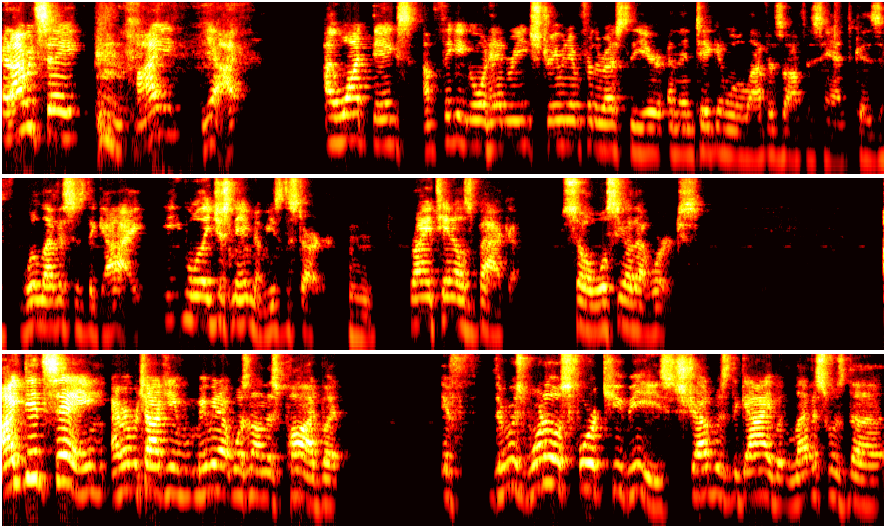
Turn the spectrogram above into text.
And I would say, I yeah, I, I want Diggs. I'm thinking going Henry, streaming him for the rest of the year, and then taking Will Levis off his hand because if Will Levis is the guy, well, they just named him. He's the starter. Mhm. Ryan Tannehill's backup. So we'll see how that works. I did say, I remember talking, maybe that wasn't on this pod, but if there was one of those four QBs, Stroud was the guy, but Levis was the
